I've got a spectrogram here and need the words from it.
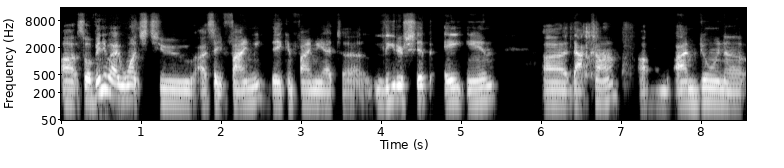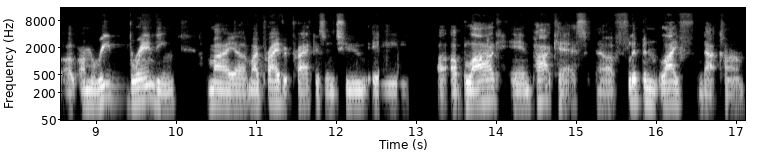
Uh, so if anybody wants to, I say, find me, they can find me at uh, leadershipan.com. Uh, um, I'm doing a, a, I'm rebranding my uh, my private practice into a a blog and podcast, uh, flippinglife.com.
